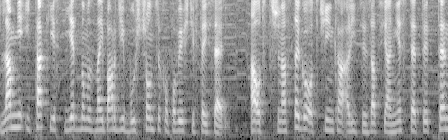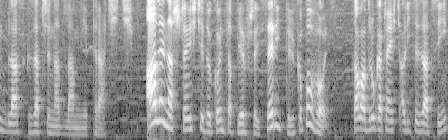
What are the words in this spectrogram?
dla mnie i tak jest jedną z najbardziej błyszczących opowieści w tej serii. A od 13 odcinka Alicyzacja niestety ten blask zaczyna dla mnie tracić. Ale na szczęście do końca pierwszej serii tylko powoli. Cała druga część alicyzacji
